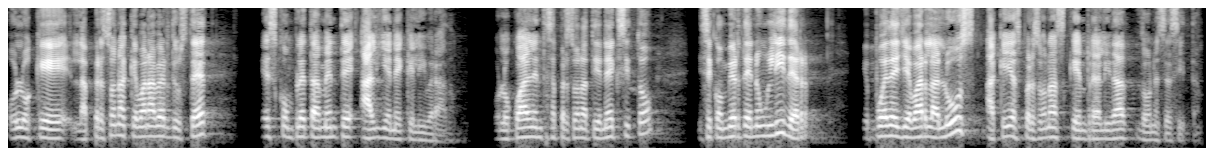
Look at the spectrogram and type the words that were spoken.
o lo que la persona que van a ver de usted es completamente alguien equilibrado. Por lo cual esa persona tiene éxito y se convierte en un líder que puede llevar la luz a aquellas personas que en realidad lo necesitan.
